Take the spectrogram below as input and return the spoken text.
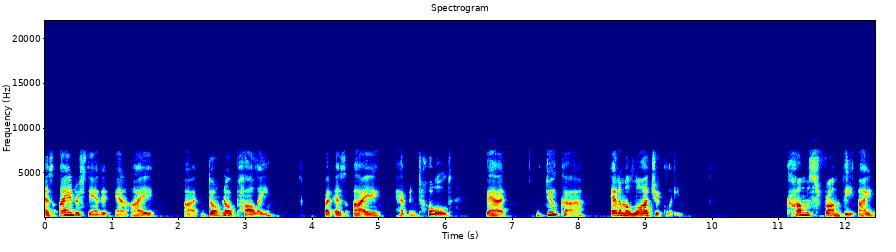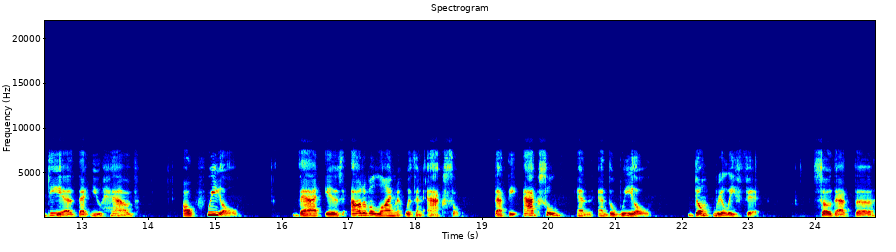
as I understand it, and I uh, don't know Pali, but as I have been told, that dukkha etymologically comes from the idea that you have a wheel that is out of alignment with an axle, that the axle and, and the wheel don't really fit, so that the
